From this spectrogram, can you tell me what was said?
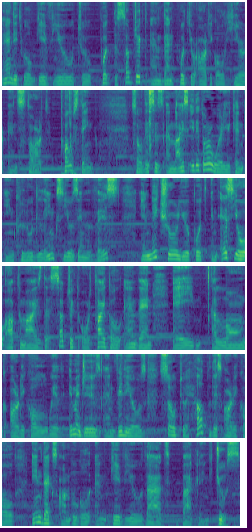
and it will give you to put the subject and then put your article here and start posting. So this is a nice editor where you can include links using this and make sure you put an SEO optimized subject or title and then a, a long article with images and videos so to help this article index on Google and give you that backlink juice.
